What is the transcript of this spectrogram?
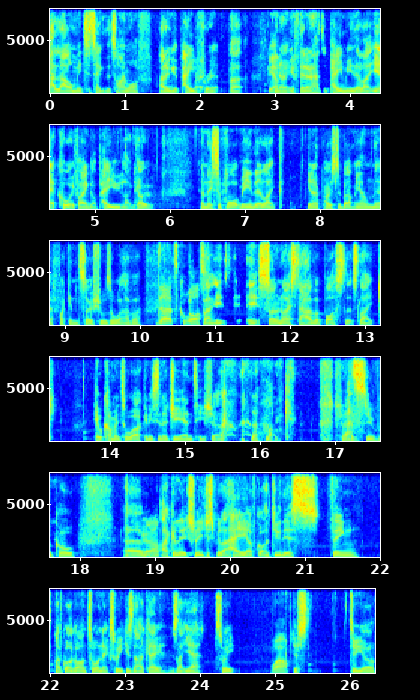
allow me to take the time off. I don't get paid for it, but Yeah. you know, if they don't have to pay me, they're like, yeah, cool. If I ain't got to pay you, like go. And they support me. They're like, you know, post about me on their fucking socials or whatever. That's cool. Awesome. But it's it's so nice to have a boss that's like, he'll come into work and he's in a GN t-shirt. and I'm like, that's super cool. Um, Yeah. I can literally just be like, hey, I've got to do this thing. I've got to go on tour next week. Is that okay? He's like, yeah, sweet. Wow. Just do your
